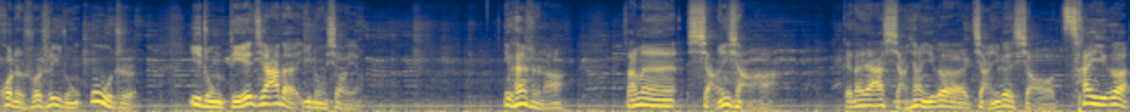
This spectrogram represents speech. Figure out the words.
或者说是一种物质一种叠加的一种效应。一开始呢，咱们想一想哈，给大家想象一个讲一个小猜一个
